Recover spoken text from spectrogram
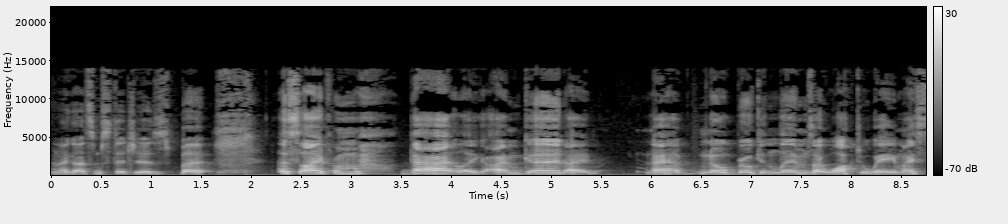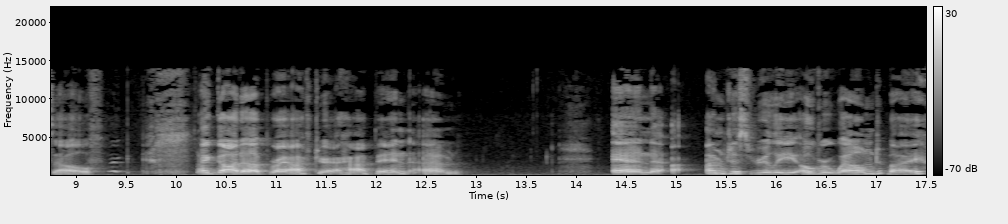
and I got some stitches. But aside from that, like I'm good. I I have no broken limbs. I walked away myself. I got up right after it happened. Um, and I'm just really overwhelmed by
